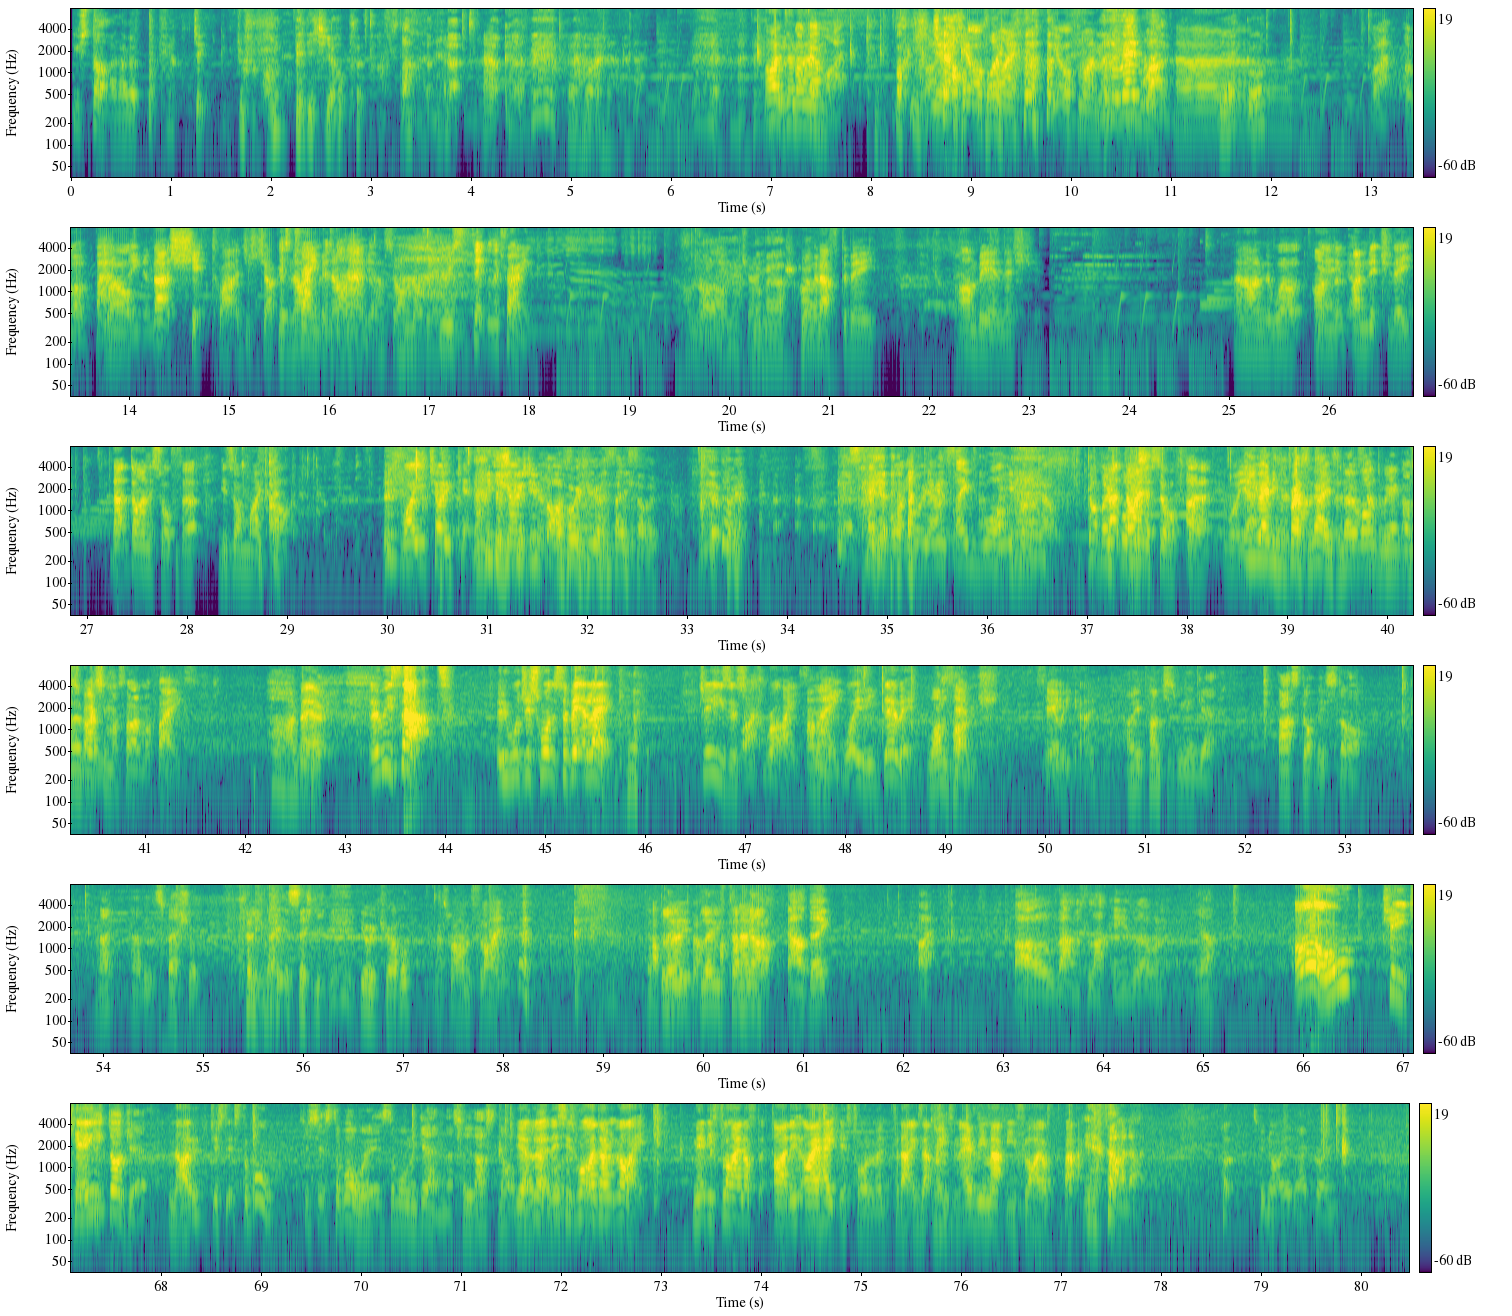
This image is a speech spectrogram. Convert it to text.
You start and I go. "J- j- One finish up. Starting. Alright, okay. I don't the fuck am know. I? Fucking Yeah, Yeah, get off my, get off my You're man. the red one. Uh, Yeah, go on. Right, I got a bad Well, feeling. that shit twat I just chucked This a nut train up does in not our handle. So I'm not Can we stick with the train? I'm not Oh, doing the train. mouse I'm gonna have to be. I'm being this shit. And I'm the world. I'm, Yeah, the, I'm literally. That dinosaur foot is on my car. Why are you choking? Just because you thought I thought you were going to say something. Say what What you were you going to say? What What? you on about? Got those That boys. dinosaur foot. well, yeah, you ain't even the pressing dinosaur A, so no wonder we ain't got I'm no scratching my side of my face. Oh, I better. Who is that? Who just wants a bit of leg? Jesus Right, Christ! I'm eight. What is he doing? One punch. There we go. How many punches we gonna get? That's got to be a star. No, that'd be the special. Fully mate, so you, you're in trouble. That's why I'm flying. A Up blue, over. blue's up coming up. That'll do. Right. Oh, that was lucky as well, wasn't it? Yeah. Oh, Can you cheeky! just dodge it? No, just hits the wall. Just hits the wall. It hits the wall again. So that's not. A Yeah, look, this is what I don't like. Nearly flying off the. I, I hate this tournament for that exact reason. Every map you fly off the back. Yeah, I know. Do not hit that green.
